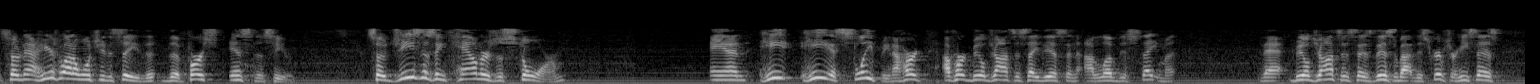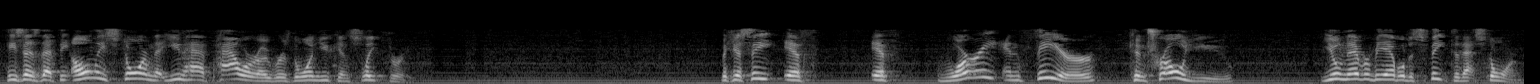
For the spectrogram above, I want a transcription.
So now here's what I want you to see the, the first instance here. So Jesus encounters a storm and he he is sleeping. I heard I've heard Bill Johnson say this, and I love this statement. That Bill Johnson says this about this scripture. He says he says that the only storm that you have power over is the one you can sleep through. Because see, if if worry and fear control you, you'll never be able to speak to that storm.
